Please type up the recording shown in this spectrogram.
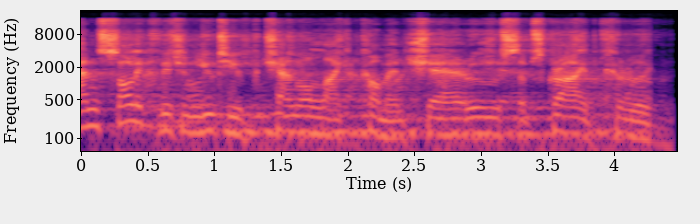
And Solic Vision YouTube channel like comment share oo subscribe karoo.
